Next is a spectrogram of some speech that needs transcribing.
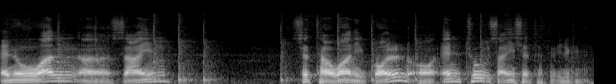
N1 어, 사인 세타 1 이퀄 어, N2 사인 세타 2 이렇게 됩니다.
